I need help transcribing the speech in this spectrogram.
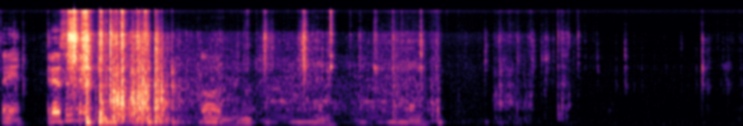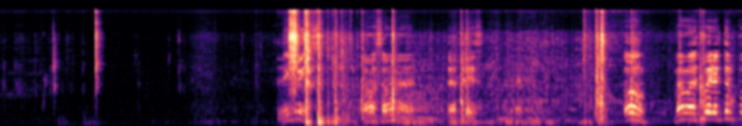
Dale. 3, 2, 1, 3. Oh, No. Vamos a una. Otra 3. No, trata. Oh, vamos después del tiempo.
